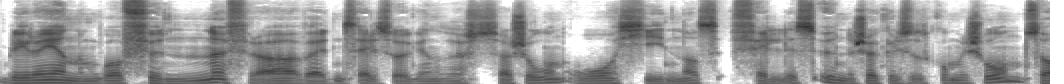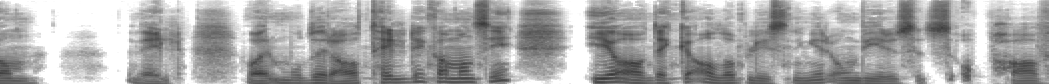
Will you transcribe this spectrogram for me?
blir å gjennomgå funnene fra Verdens helseorganisasjon og Kinas felles undersøkelseskommisjon, som vel, var moderat heldig, kan man si, i å avdekke alle opplysninger om virusets opphav.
